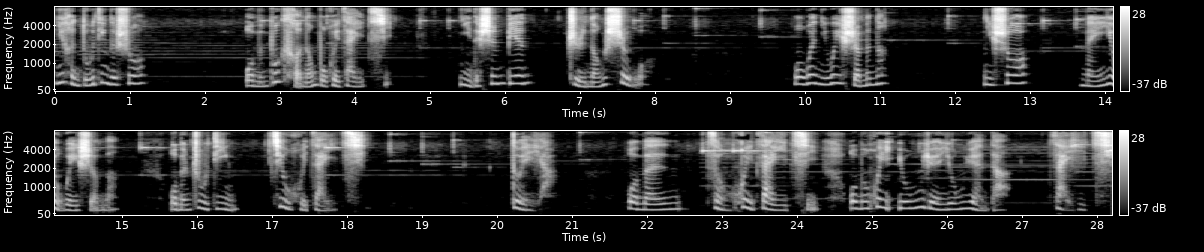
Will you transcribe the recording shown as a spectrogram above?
你很笃定地说：“我们不可能不会在一起，你的身边只能是我。”我问你为什么呢？你说：“没有为什么，我们注定就会在一起。”对呀，我们总会在一起，我们会永远永远的。在一起，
